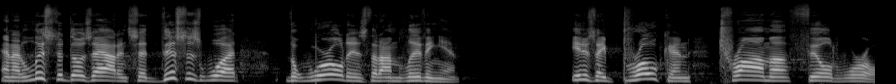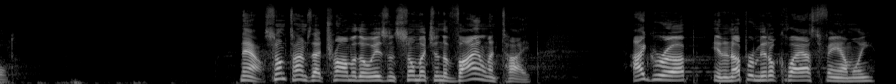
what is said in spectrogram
And I listed those out and said, This is what the world is that I'm living in. It is a broken, trauma filled world. Now, sometimes that trauma, though, isn't so much in the violent type. I grew up in an upper middle class family,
